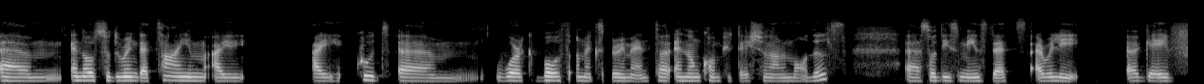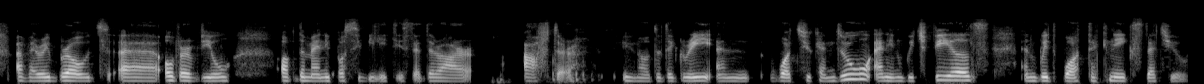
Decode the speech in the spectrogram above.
um, and also during that time I I could um, work both on experimental and on computational models. Uh, so this means that I really gave a very broad uh, overview of the many possibilities that there are after you know the degree and what you can do and in which fields and with what techniques that you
